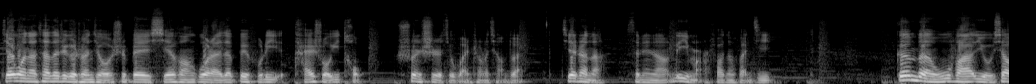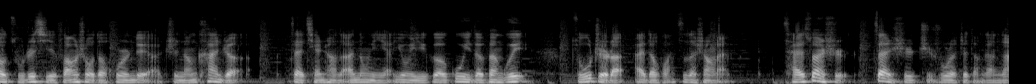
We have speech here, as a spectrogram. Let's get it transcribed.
结果呢，他的这个传球是被协防过来的贝弗利抬手一捅，顺势就完成了抢断。接着呢，森林狼立马发动反击，根本无法有效组织起防守的湖人队啊，只能看着在前场的安东尼啊用一个故意的犯规阻止了爱德华兹的上篮，才算是暂时止住了这段尴尬。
